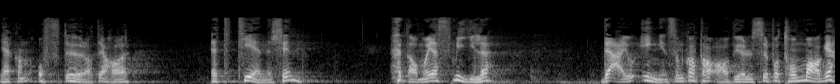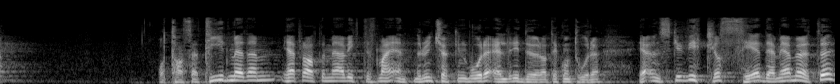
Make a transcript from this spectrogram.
Jeg kan ofte høre at jeg har et tjenersinn. Da må jeg smile. Det er jo ingen som kan ta avgjørelser på tom mage. Å ta seg tid med dem jeg prater med, er viktig for meg, enten rundt kjøkkenbordet eller i døra til kontoret. Jeg ønsker virkelig å se dem jeg møter,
